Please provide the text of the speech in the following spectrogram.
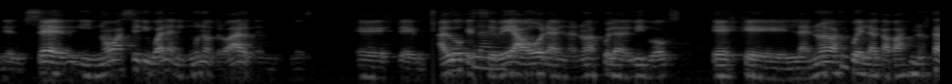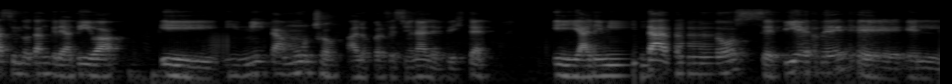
del ser y no va a ser igual a ningún otro arte. Este, algo que se ve ahora en la nueva escuela del beatbox es que la nueva escuela capaz no está siendo tan creativa y imita mucho a los profesionales, ¿viste? Y al imitarlos se pierde eh, el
